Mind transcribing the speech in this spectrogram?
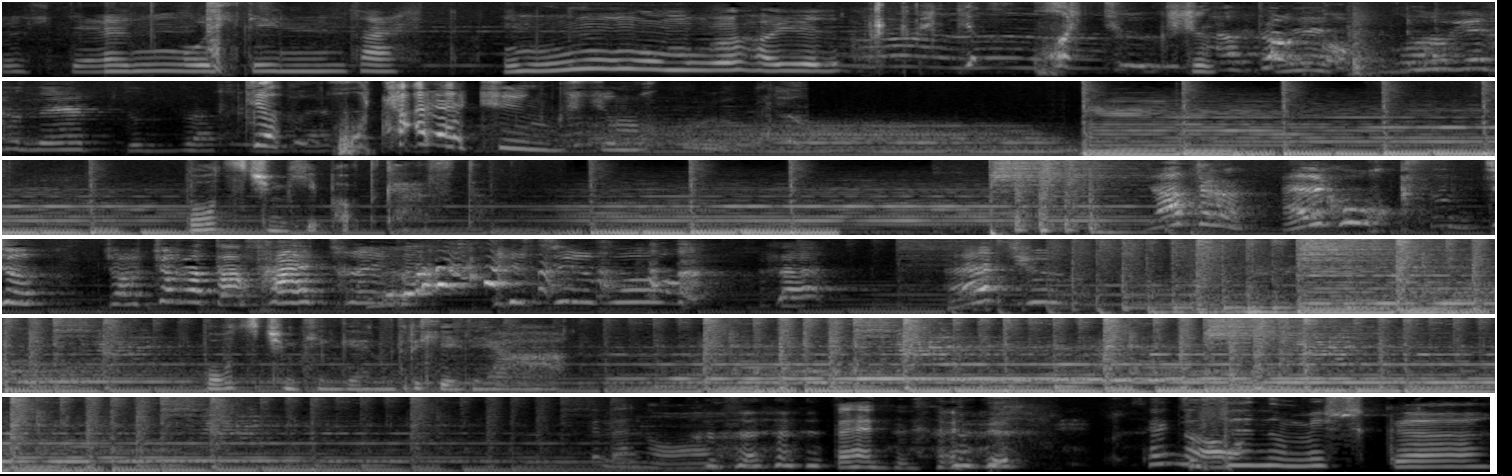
Гэхдээ үлдэн цагт өмнө хоёр гэсэн. Дүүгээ ханаад хуцаараа чинь гэсэн юм. Бууз чимхи подкаст. Яатар ариг хөөх гэсэн чи жочоо дас Бууз чимхинගේ амьдрал ярья. Байна уу? Байна. Сайн Сайн уу Мишка?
